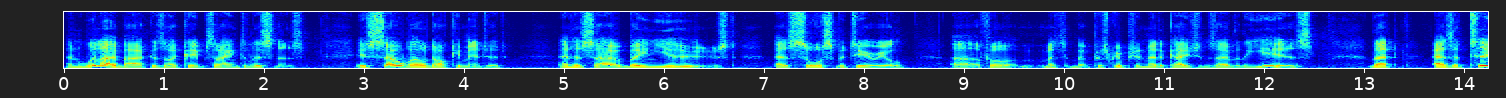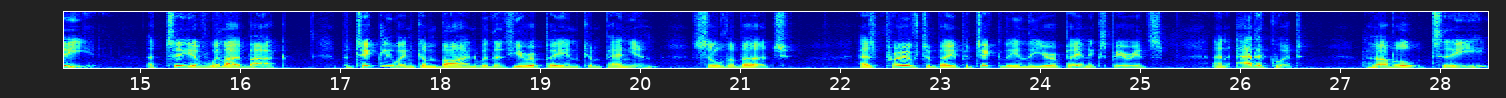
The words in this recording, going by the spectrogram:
And willow bark, as I keep saying to listeners, is so well documented and has so been used as source material uh, for prescription medications over the years that as a tea, a tea of willow bark, particularly when combined with its European companion, silver birch, has proved to be, particularly in the European experience, an adequate herbal tea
